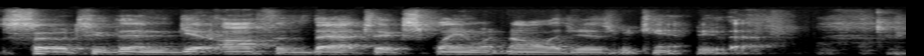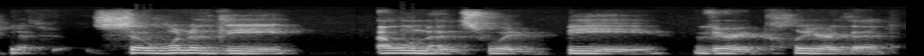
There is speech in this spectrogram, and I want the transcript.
so to then get off of that to explain what knowledge is, we can't do that. So one of the elements would be very clear that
